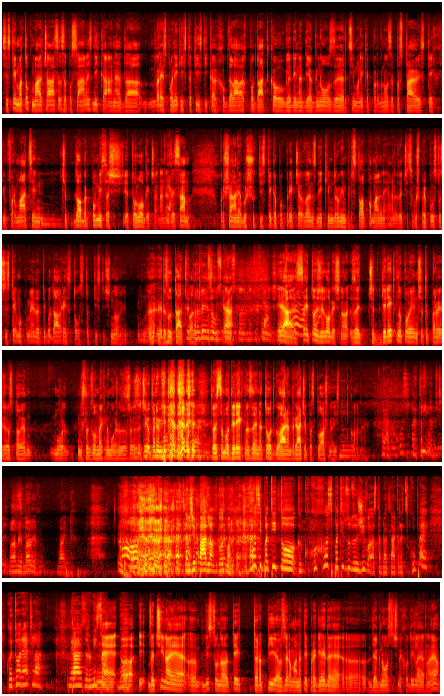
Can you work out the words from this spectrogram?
sistem ima toliko malo časa za posameznika, ne, da res po nekih statistikah, obdelavah podatkov, glede na diagnoze, recimo neke prognoze postajajo iz teh informacij. in Če dobro pomisliš, je to logično. a ne. Ja. Zdaj sam vprašanje, boš šel iz tega poprečja ven z nekim drugim pristopom ali ne. a ne. Zdaj, če se boš prepustil sistemu, pomeni, da ti bo dal res to statistično eh, rezultat. Te ven, bo- v ja. stol, skoraj metaforično. Ja, vse je to že logično. Zdaj, če direktno povem, če te preveže v sto, je mo- mislim, zelo majhna možnost, da se boš začel premikati. a ne. To je samo direktno, zdaj na to odgovarjam, drugače pa splošno isto. Tako, ne. Ja. Kako si pa ti, na primer? Mami, mami, Mike. Sem že padla v zgodbo. Kako si pa ti to, kako, kako si pa ti to doživel, sta bila takrat skupaj, ko je to rekla ta zdravnica? Ne, uh, večina je uh, v bistvu na te terapije oziroma na te preglede uh, diagnostične hodila, jer ne.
